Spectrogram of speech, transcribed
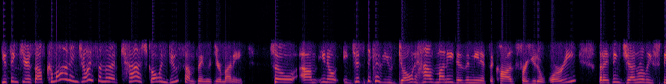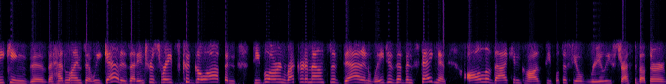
you think to yourself, come on, enjoy some of that cash. Go and do something with your money. So, um, you know, just because you don't have money doesn't mean it's a cause for you to worry. But I think generally speaking, the, the headlines that we get is that interest rates could go up and people are in record amounts of debt and wages have been stagnant. All of that can cause people to feel really stressed about their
